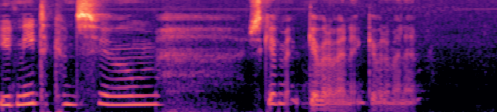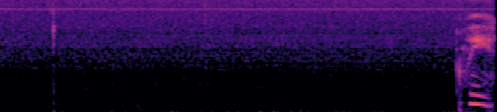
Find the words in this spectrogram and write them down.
You'd need to consume. Just give me, give it a minute. Give it a minute. Wait.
